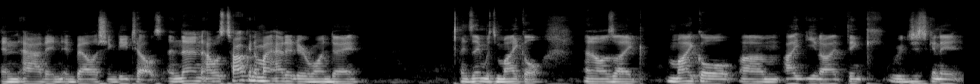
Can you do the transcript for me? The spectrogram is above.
and add in embellishing details. And then I was talking to my editor one day. His name was Michael, and I was like, Michael, um, I you know I think we're just gonna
